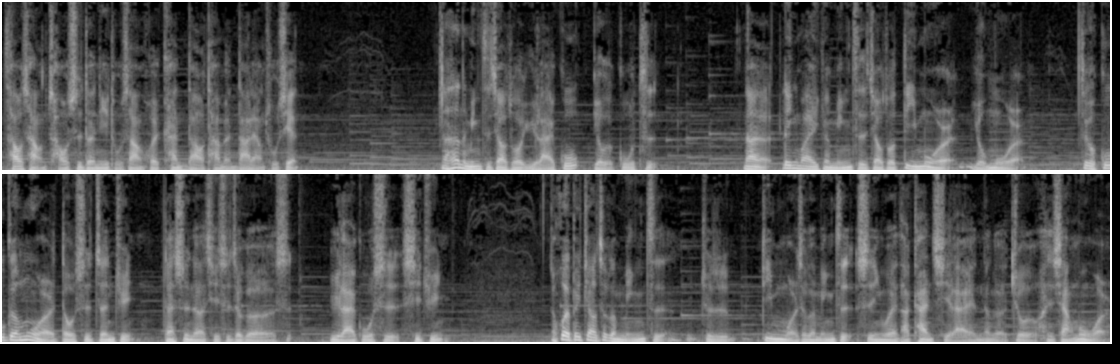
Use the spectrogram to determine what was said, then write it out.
操场潮湿的泥土上，会看到它们大量出现。那它的名字叫做雨来菇，有个菇字。那另外一个名字叫做地木耳，有木耳。这个菇跟木耳都是真菌，但是呢，其实这个是雨来菇是细菌。那会被叫这个名字，就是地木耳这个名字，是因为它看起来那个就很像木耳。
